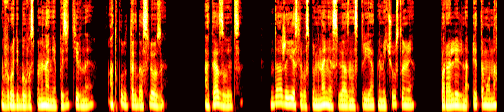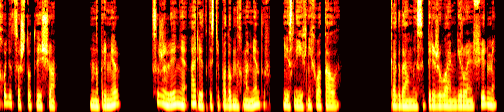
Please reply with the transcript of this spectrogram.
Вроде бы воспоминание позитивное, откуда тогда слезы? Оказывается, даже если воспоминание связано с приятными чувствами, параллельно этому находится что-то еще. Например, сожаление о редкости подобных моментов, если их не хватало. Когда мы сопереживаем героям в фильме,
